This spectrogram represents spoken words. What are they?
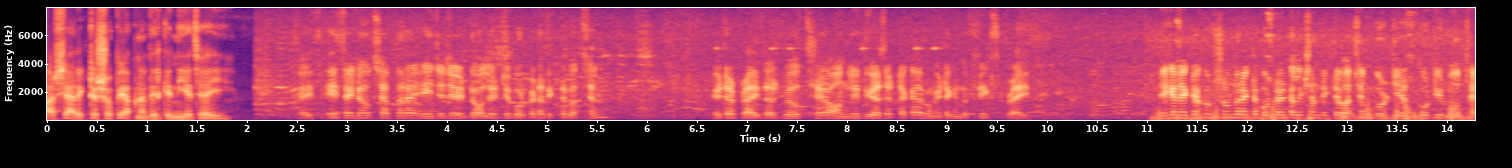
পাশে আরেকটা শপে আপনাদেরকে নিয়ে যাই। এই সাইডে হচ্ছে আপনারা এই যে যে ডলের যে বোরকাটা দেখতে পাচ্ছেন এটার প্রাইস আসবে হচ্ছে অনলি দুই হাজার টাকা এবং এটা কিন্তু ফিক্সড প্রাইস এখানে একটা খুব সুন্দর একটা বোরকার কালেকশন দেখতে পাচ্ছেন গর্জিয়াস কোটির মধ্যে।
